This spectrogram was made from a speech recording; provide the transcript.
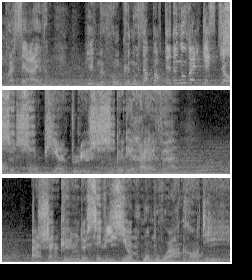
Après ces rêves Ils ne font que nous apporter de nouvelles questions Ce sont bien plus que des rêves. À chacune de ces visions, mon pouvoir grandit.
